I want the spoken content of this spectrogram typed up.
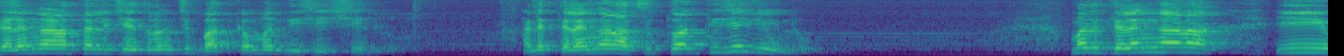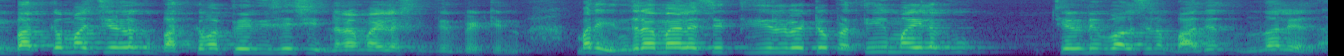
తెలంగాణ తల్లి చేతిలోంచి బతుకమ్మని తీసేసేయండు అంటే తెలంగాణ అస్తిత్వాన్ని తీసేసేయండు మరి తెలంగాణ ఈ బతుకమ్మ చీరలకు బతుకమ్మ పేరు తీసేసి ఇంద్రమహిళ శక్తిని పెట్టిండు మరి ఇంద్రమహిళ శక్తి తీరు పెట్టు ప్రతి మహిళకు చీరలు ఇవ్వాల్సిన బాధ్యత ఉందా లేదా?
